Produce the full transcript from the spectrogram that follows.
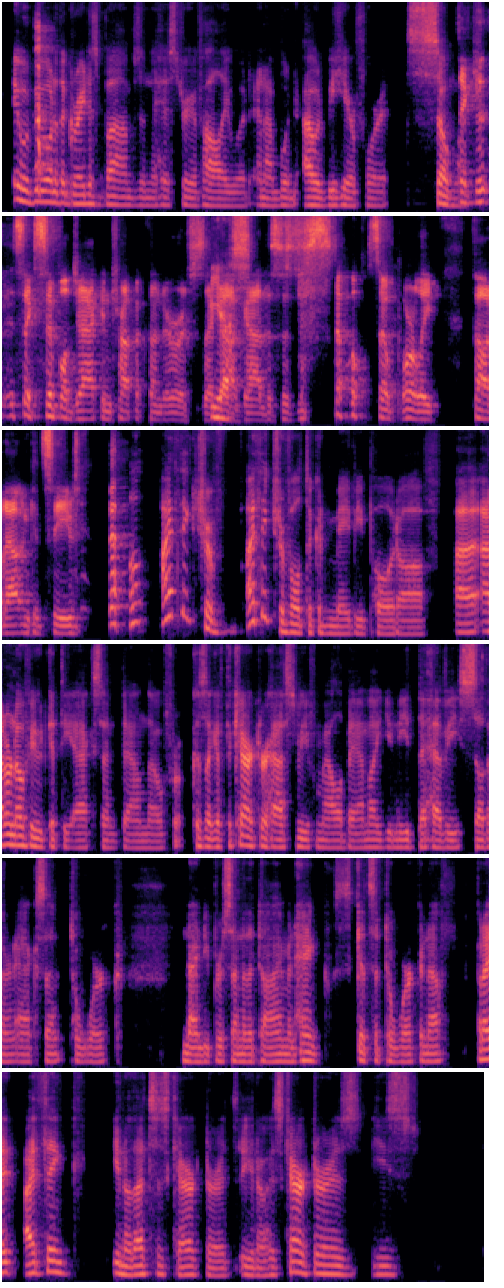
it would be one of the greatest bombs in the history of Hollywood, and I would I would be here for it so much. It's like, it's like Simple Jack and Tropic Thunder, where it's just like, oh, yes. oh god, this is just so so poorly thought out and conceived well, I think Trav- I think Travolta could maybe pull it off. Uh, I don't know if he would get the accent down though, because like if the character has to be from Alabama, you need the heavy Southern accent to work ninety percent of the time, and Hank gets it to work enough. But I I think you know that's his character. It's, you know his character is he's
